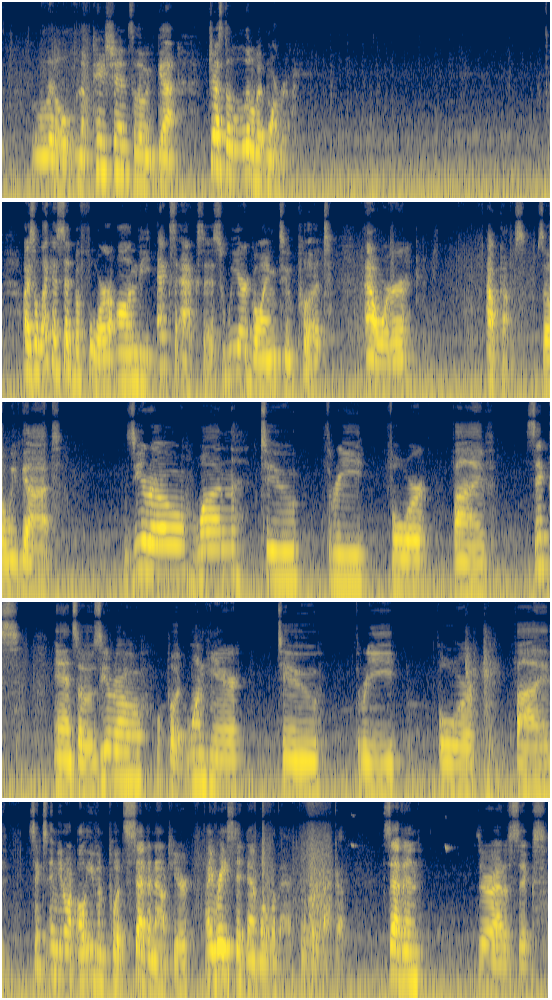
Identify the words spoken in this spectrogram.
little notation so that we've got just a little bit more room. All right, so like I said before, on the x-axis, we are going to put our outcomes. So we've got 0, 1, 2, 3, 4, 5, 6. And so 0, we'll put 1 here, 2, 3, 4, 5, 6. And you know what? I'll even put 7 out here. I erased it down. Well, what the heck? We'll put it back up. Seven, zero out of 6,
